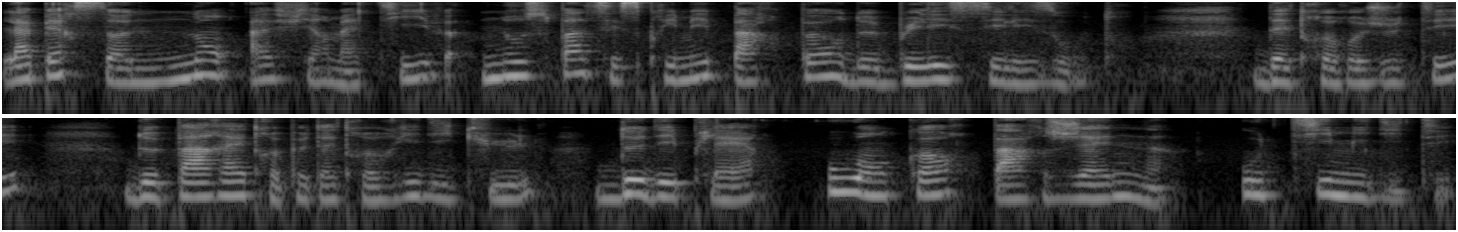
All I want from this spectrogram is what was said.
La personne non affirmative n'ose pas s'exprimer par peur de blesser les autres, d'être rejetée, de paraître peut-être ridicule, de déplaire ou encore par gêne ou timidité.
